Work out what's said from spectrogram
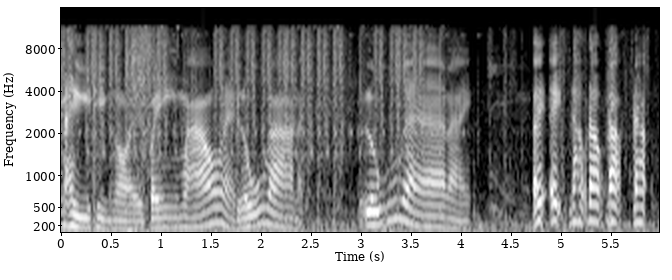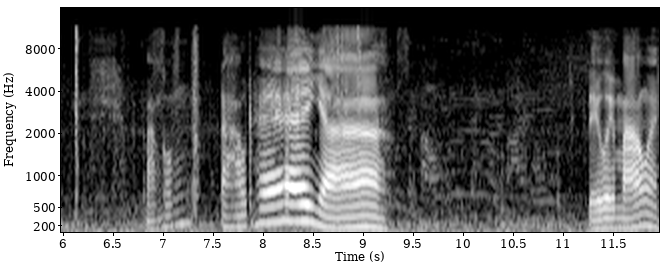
Này thì ngồi vây máu này lú ra này lú ra này. Ấy ấy đau đau đau đau. Bạn con đau thế nhờ để quay máu này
